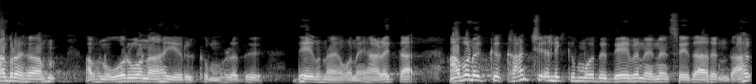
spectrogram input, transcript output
ஆபிரகாம் அவன் ஒருவனாக இருக்கும் பொழுது தேவன் அவனை அழைத்தார். அவனுக்கு காட்சி அளிக்கும் போது தேவன் என்ன செய்தார் என்றால்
